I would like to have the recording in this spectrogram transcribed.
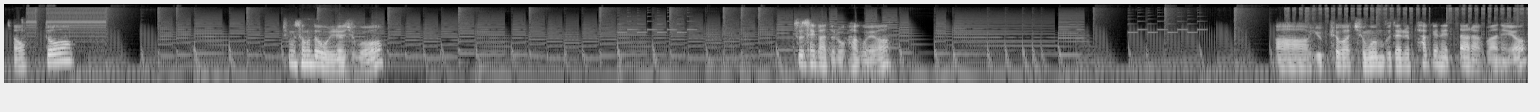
적도 충성도 올려주고 수색하도록 하고요. 아, 유표가 중원부대를 파견했다라고 하네요.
